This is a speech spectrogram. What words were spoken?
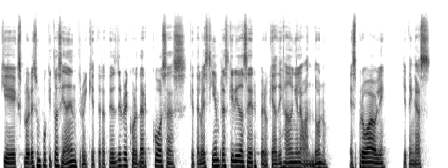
que explores un poquito hacia adentro y que trates de recordar cosas que tal vez siempre has querido hacer, pero que has dejado en el abandono. Es probable que tengas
